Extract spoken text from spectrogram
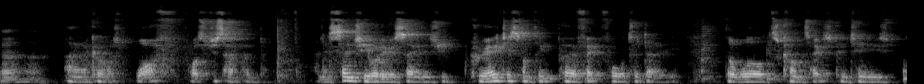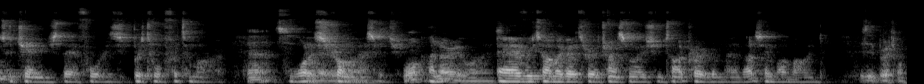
Ah, And of course, what what's just happened? And essentially, what he was saying is, you created something perfect for today. The world's context continues to change, therefore, it's brittle for tomorrow. that's What a strong wise. message. What And- very wise. Every time I go through a transformation type program, there, that's in my mind. Is it brittle?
